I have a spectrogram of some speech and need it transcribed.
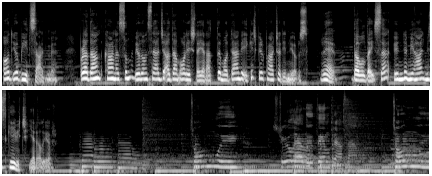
Audio Beats albümü. Buradan Karnas'ın violonselci Adam Oleş'le yarattığı modern ve ilginç bir parça dinliyoruz. Rev. Davulda ise ünlü Mihal Miskevich yer alıyor. Tony,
